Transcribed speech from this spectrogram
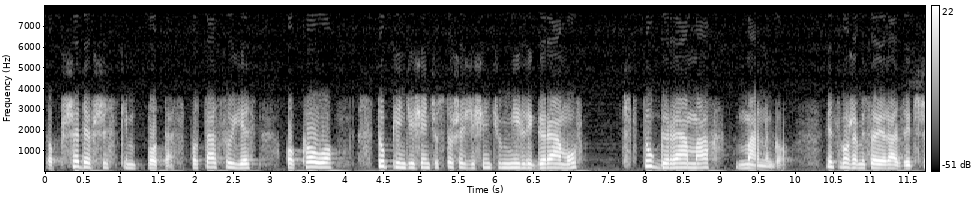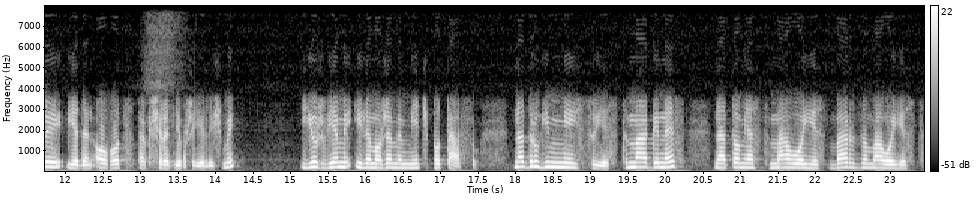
to przede wszystkim potas. Potasu jest około 150-160 mg w 100 gramach mango. Więc możemy sobie razy 3, jeden owoc, tak średnio przyjęliśmy i już wiemy ile możemy mieć potasu. Na drugim miejscu jest magnez, natomiast mało jest, bardzo mało jest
